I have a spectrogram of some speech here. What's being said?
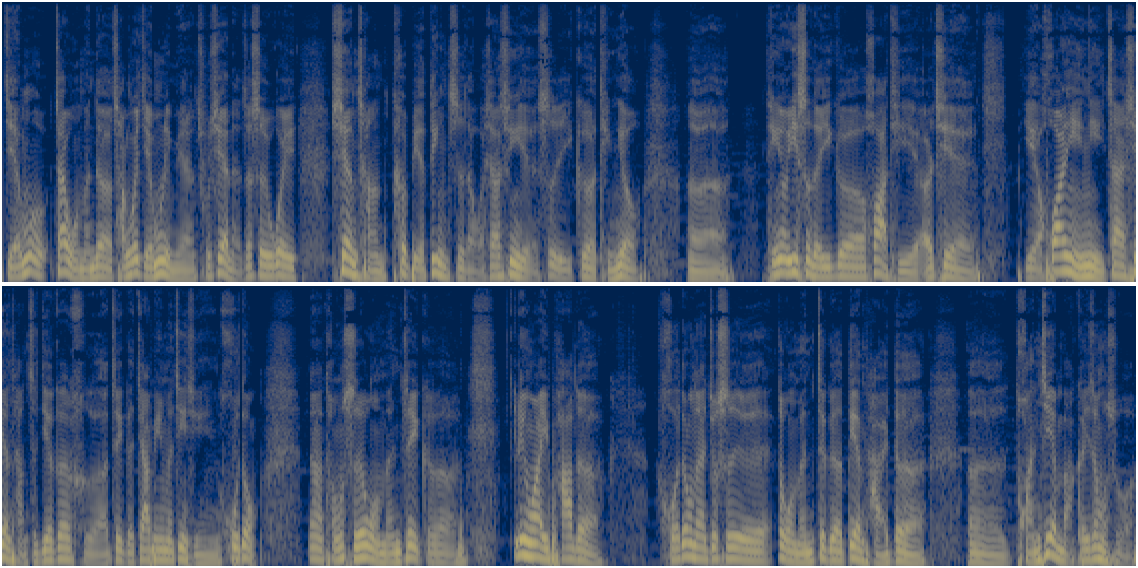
节目在我们的常规节目里面出现的，这是为现场特别定制的。我相信也是一个挺有，呃，挺有意思的一个话题，而且也欢迎你在现场直接跟和这个嘉宾们进行互动。那同时，我们这个另外一趴的。活动呢，就是我们这个电台的呃团建吧，可以这么说，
